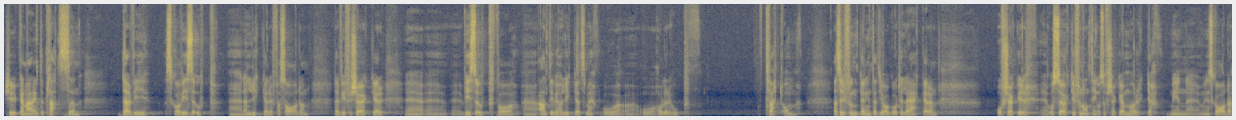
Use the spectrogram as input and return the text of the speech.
Kyrkan är inte platsen där vi ska visa upp eh, den lyckade fasaden, där vi försöker Eh, eh, visa upp vad, eh, allt det vi har lyckats med och, och håller ihop. Tvärtom. Alltså det funkar inte att jag går till läkaren och, försöker, och söker för någonting och så försöker jag mörka min, min skada.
